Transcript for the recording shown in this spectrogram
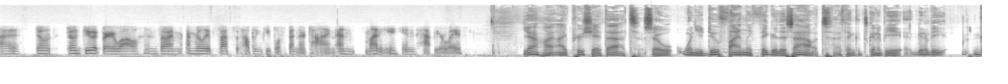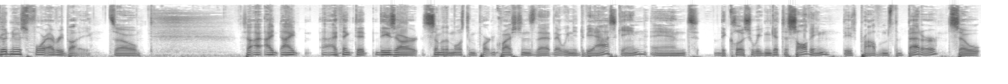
uh, don't don't do it very well. And so I'm I'm really obsessed with helping people spend their time and money in happier ways. Yeah, I, I appreciate that. So when you do finally figure this out, I think it's going to be going to be good news for everybody. So so I, I, I think that these are some of the most important questions that, that we need to be asking, and the closer we can get to solving these problems, the better. So,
